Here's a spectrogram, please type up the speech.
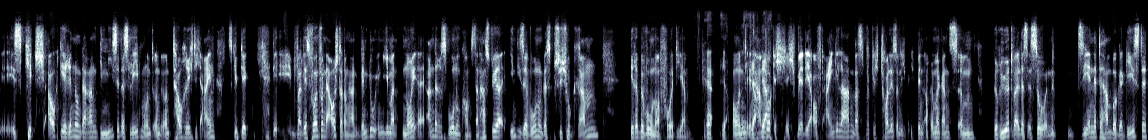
Ist Kitsch auch die Erinnerung daran, genieße das Leben und, und, und tauche richtig ein? Es gibt dir, weil wir es vorhin von der Ausstattung hatten, wenn du in jemand neu, äh, anderes Wohnung kommst, dann hast du ja in dieser Wohnung das Psychogramm ihre Bewohner vor dir. Ja, ja. Und in ja, Hamburg, ja. Ich, ich werde ja oft eingeladen, was wirklich toll ist und ich, ich bin auch immer ganz ähm, berührt, weil das ist so eine sehr nette Hamburger Geste.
